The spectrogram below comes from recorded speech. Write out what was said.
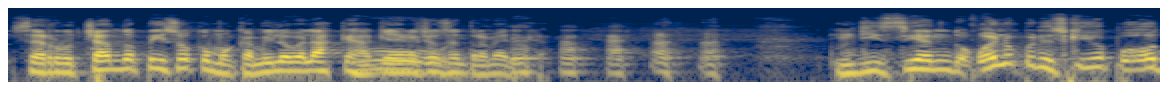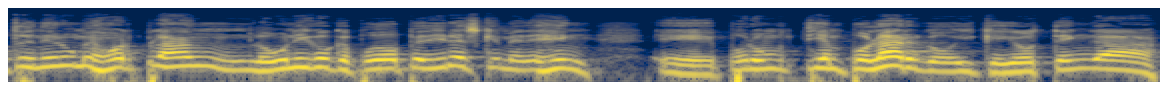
Serruchando piso como Camilo Velázquez aquí en Acción Centroamérica. Diciendo, bueno, pero es que yo puedo tener un mejor plan, lo único que puedo pedir es que me dejen eh, por un tiempo largo y que yo tenga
